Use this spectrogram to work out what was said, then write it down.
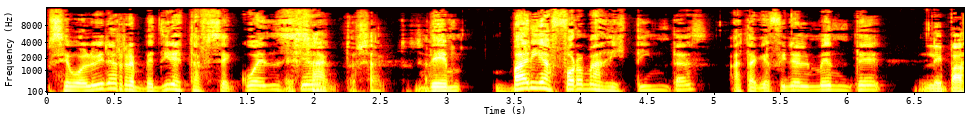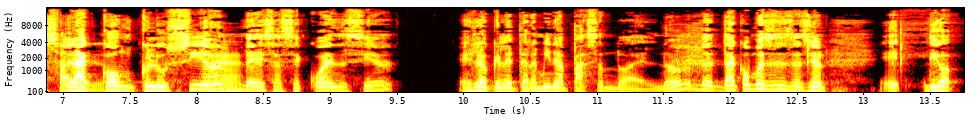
se volviera a repetir esta secuencia Exacto, exacto. exacto. de varias formas distintas hasta que finalmente Le pasa a la él. conclusión de esa secuencia es lo que le termina pasando a él, ¿no? Da, da como esa sensación. Eh, digo,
